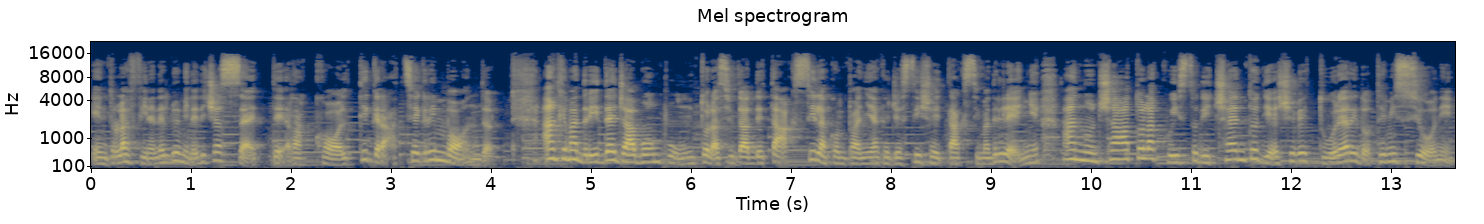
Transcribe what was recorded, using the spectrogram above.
entro la fine del 2017, raccolti grazie ai Green Bond. Anche Madrid è già a buon punto. La Ciudad de Taxi, la compagnia che gestisce i taxi madrilegni, ha annunciato l'acquisto di 110 vetture a ridotte emissioni.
